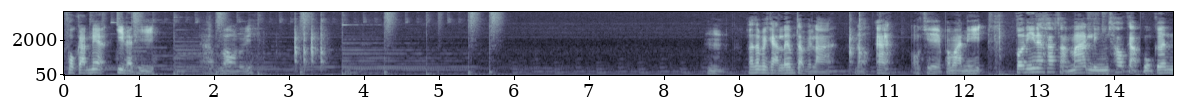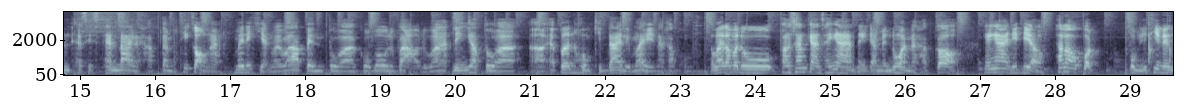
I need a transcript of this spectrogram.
โฟกัสเนี่ยกี่นาทีนะครับลองดูดิ อืมก็จะเป็นการเริ่มจับเวลาเนาะอะโอเค ประมาณนี้ ตัวนี้นะครับสามารถลิงก์เข้ากับ Google Assistant ได้นะครับ แต่ที่กล่องอะ่ะไม่ได้เขียนไว้ว่าเป็นตัว global หรือเปล่า หรือว่าลิงก์กับตัว Apple Home Kit ได้หรือไม่นะครับผมต่อไปเรามาดูฟังก์ชันการใช้งานในการเป็นนวดนะครับ ก็ง่ายๆนิดเดียว ถ้าเรากดปุ่มนี้ทีหนึ่ง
